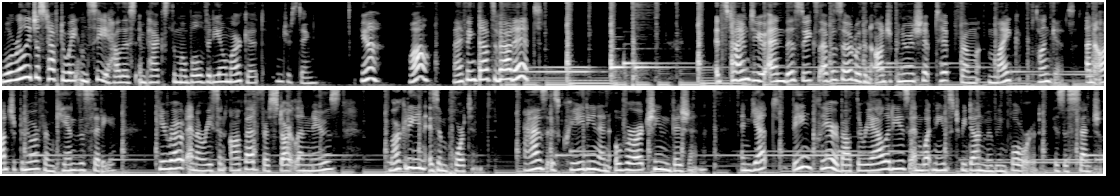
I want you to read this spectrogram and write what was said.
We'll really just have to wait and see how this impacts the mobile video market. Interesting. Yeah, well, I think that's about it. It's time to end this week's episode with an entrepreneurship tip from Mike Plunkett, an entrepreneur from Kansas City. He wrote in a recent op ed for Startland News Marketing is important, as is creating an overarching vision. And yet, being clear about the realities and what needs to be done moving forward is essential.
